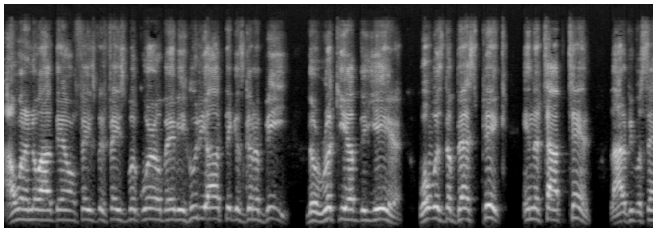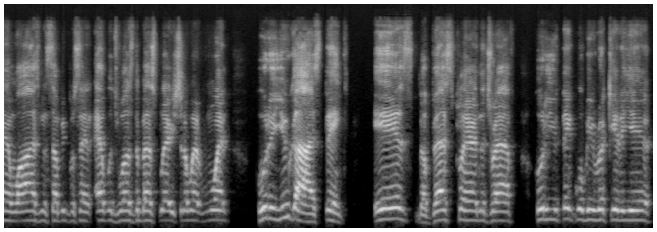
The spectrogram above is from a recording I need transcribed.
I want to know out there on Facebook, Facebook world, baby, who do y'all think is gonna be the rookie of the year? What was the best pick in the top 10? A lot of people saying Wiseman, some people saying Edwards was the best player. Should have went one. Who do you guys think is the best player in the draft? Who do you think will be rookie of the year?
